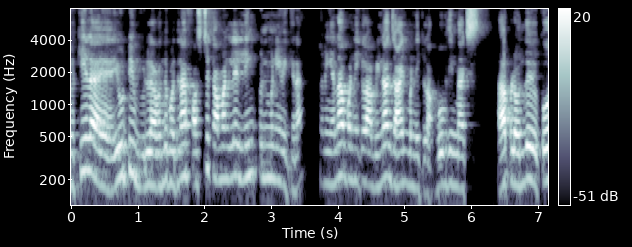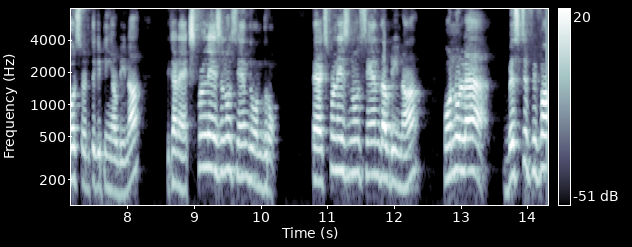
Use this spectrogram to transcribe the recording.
ஸோ கீழே யூடியூப்பில் வந்து பார்த்தீங்கன்னா ஃபஸ்ட்டு கமெண்ட்லேயே லிங்க் பின் பண்ணி வைக்கிறேன். ஸோ நீங்கள் என்ன பண்ணிக்கலாம் அப்படின்னா ஜாயின் பண்ணிக்கலாம். பூபதி மேக்ஸ் ஆப்பில் வந்து கோர்ஸ் எடுத்துக்கிட்டீங்க அப்படின்னா இதுக்கான எக்ஸ்பிளனேஷனும் சேர்ந்து வந்துடும் இப்போ எக்ஸ்பிளனேஷனும் சேர்ந்து அப்படின்னா ஒன்றும் இல்லை best FIFA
